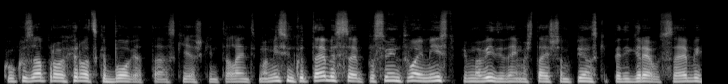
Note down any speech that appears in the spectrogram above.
koliko zapravo je Hrvatska bogata skijaškim talentima. Mislim, kod tebe se po svim tvojim istupima vidi da imaš taj šampionski pedigre u sebi,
